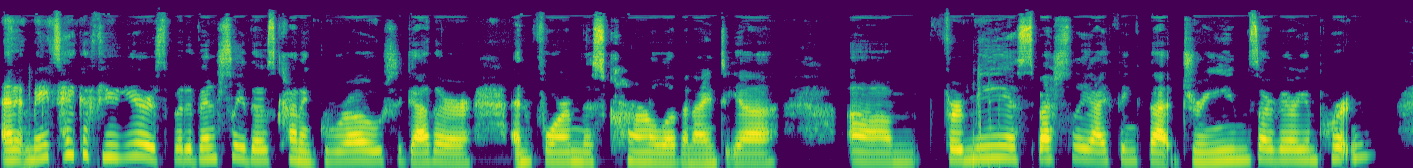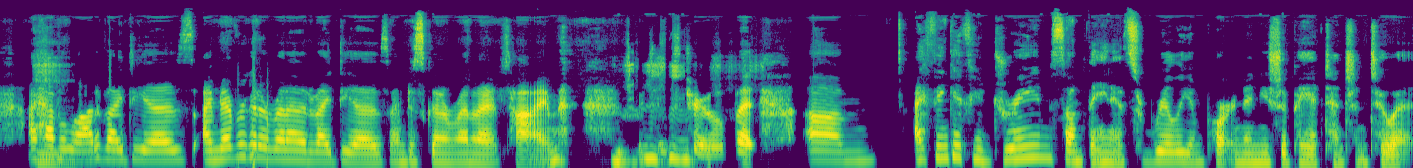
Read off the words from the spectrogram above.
and it may take a few years, but eventually those kind of grow together and form this kernel of an idea. Um, for me, especially, I think that dreams are very important. I have a mm. lot of ideas. I'm never going to run out of ideas. I'm just going to run out of time, which is true. But um, I think if you dream something, it's really important and you should pay attention to it.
